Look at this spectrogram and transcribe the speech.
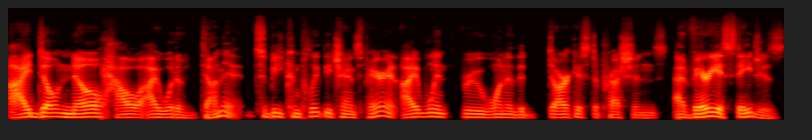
I don't know how I would have done it. To be completely transparent, I went through one of the darkest depressions at various stages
